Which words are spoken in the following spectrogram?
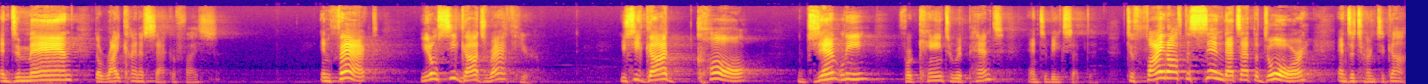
and demand the right kind of sacrifice. In fact, you don't see God's wrath here. You see, God call gently for Cain to repent and to be accepted, to fight off the sin that's at the door and to turn to God.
